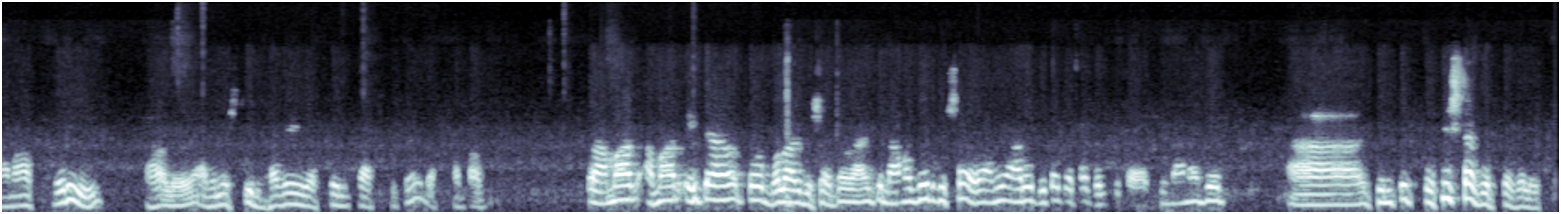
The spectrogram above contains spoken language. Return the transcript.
নামাজ পড়ি, তাহলে আমি নিশ্চিতভাবেই অশ্লীল কাজ থেকে রক্ষা পাবো। তো আমার আমার এটা তো বলার বিষয়। তো আমি তো নামাজের বিষয়ে আমি আরও দুটো কথা বলতে চাই। নামাজের কিন্তু প্রতিষ্ঠা করতে বলেছে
